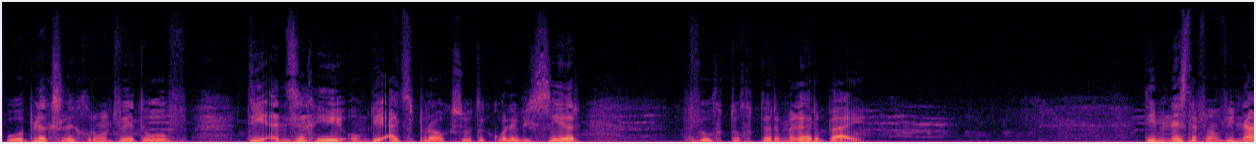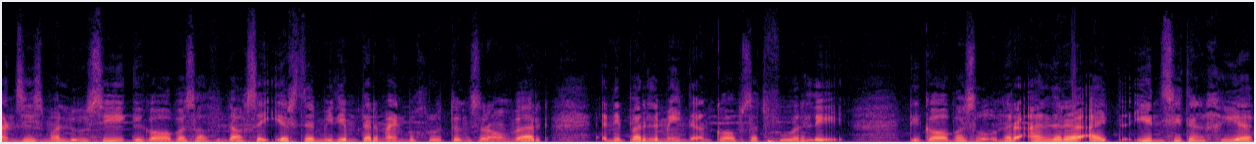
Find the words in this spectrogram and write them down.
Hoopelik sal die grondwethof die in sig hee om die uitspraak so te kwalificeer, voeg toch Miller by. Die minister van Finansies, Malusi Gigaba, sal vandag sy eerste mediumtermijn begrotingsraamwerk in die parlement in Kaapstad voorlee. Gigaba sal onder andere uit eensetting gee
